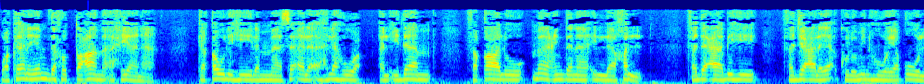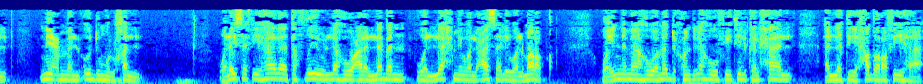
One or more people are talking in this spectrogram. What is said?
وكان يمدح الطعام أحيانا كقوله لما سأل أهله الإدام فقالوا ما عندنا إلا خل فدعا به فجعل يأكل منه ويقول نعم الأدم الخل. وليس في هذا تفضيل له على اللبن واللحم والعسل والمرق وإنما هو مدح له في تلك الحال التي حضر فيها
